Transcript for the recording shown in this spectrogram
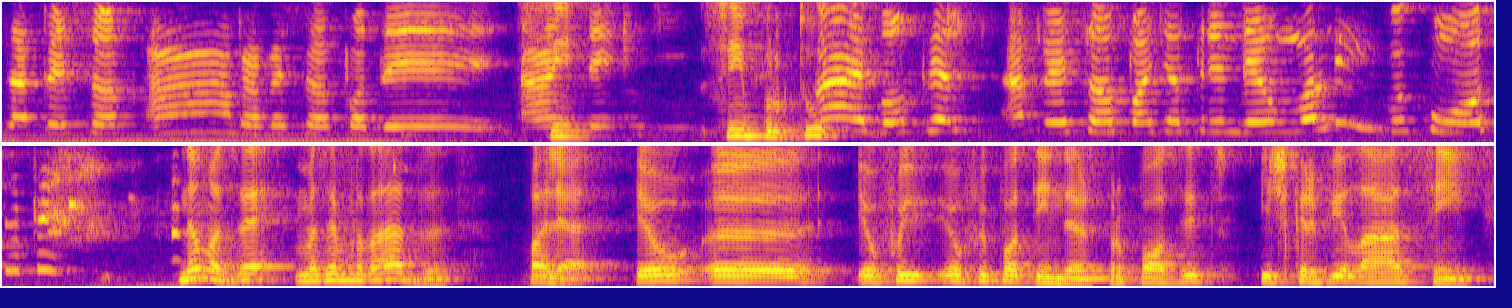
pra pessoa. Ah, pra pessoa poder. Ah, Sim. entendi. Sim, porque tu. Ah, é bom que a pessoa pode aprender uma língua com outra pessoa. Não, mas é, mas é verdade. Olha, eu, uh, eu, fui, eu fui para o Tinder de propósito e escrevi lá assim:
